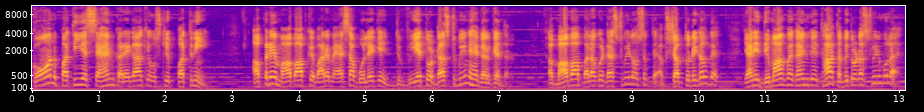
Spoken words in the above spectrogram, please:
कौन पति ये सहन करेगा कि उसकी पत्नी अपने माँ बाप के बारे में ऐसा बोले कि ये तो डस्टबिन है घर के अंदर? अब माँ बाप भला कोई डस्टबिन हो सकते अब शब्द तो निकल गए। यानी दिमाग में कहीं कहीं था, तभी तो डस्टबिन बोला है।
